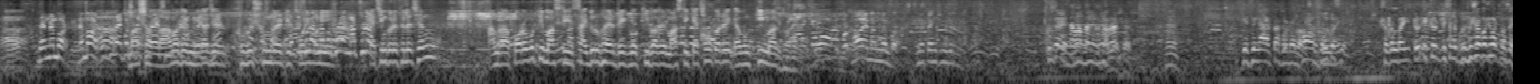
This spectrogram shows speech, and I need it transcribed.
হ্যাঁ। মাশাল্লাহ আমাদের মিরাজের খুবই সুন্দর একটি পরিমণি ক্যাচিং করে ফেলেছেন। আমরা পরবর্তী মাছটি সাইদুর ভাইয়ের দেখব কীভাবে মাছটি ক্যাচিং করে এবং কি মাছ ধরে। সজন ভাই। একটু একটু পিছনে বিশাল বসে মারতেছে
